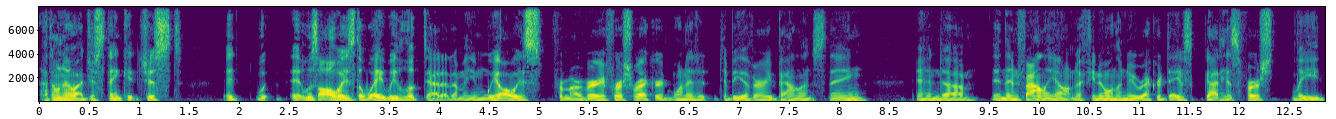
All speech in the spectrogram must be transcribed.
I don't know. I just think it just it it was always the way we looked at it. I mean, we always from our very first record wanted it to be a very balanced thing, and um, and then finally, I don't know if you know on the new record, Dave's got his first lead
